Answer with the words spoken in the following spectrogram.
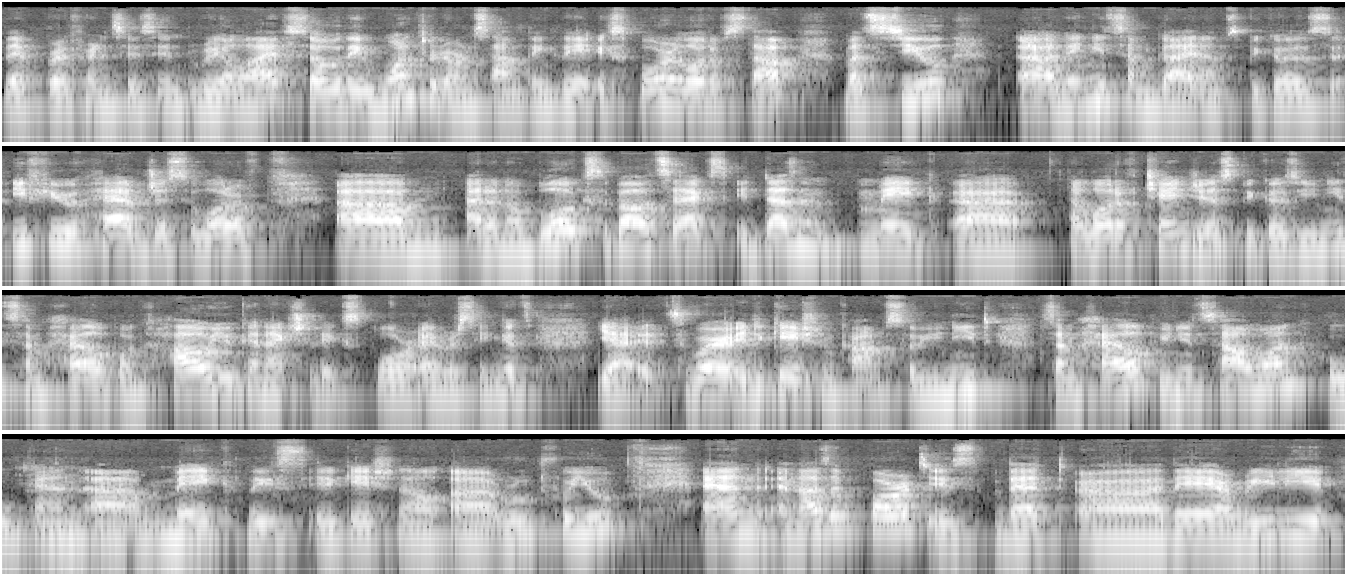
their preferences in real life. So they want to learn something. They explore a lot of stuff but still uh, they need some guidance because if you have just a lot of um, I don't know blogs about sex, it doesn't make uh, a lot of changes because you need some help on how you can actually explore everything. It's yeah, it's where education comes. So you need some help. You need someone who can uh, make this educational uh, route for you. And another part is that uh, there are really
